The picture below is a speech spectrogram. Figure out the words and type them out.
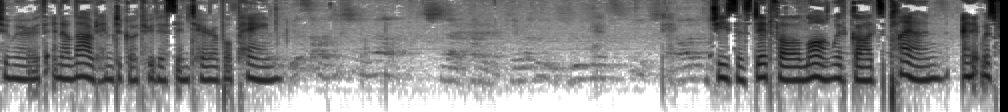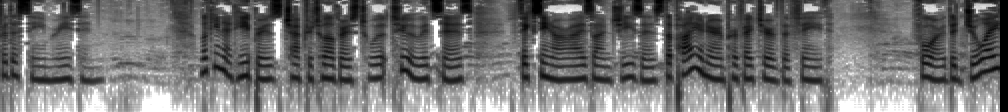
to earth and allowed Him to go through this in terrible pain. Jesus did follow along with God's plan, and it was for the same reason. Looking at Hebrews chapter 12, verse 2, it says, Fixing our eyes on Jesus, the pioneer and perfecter of the faith for the joy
